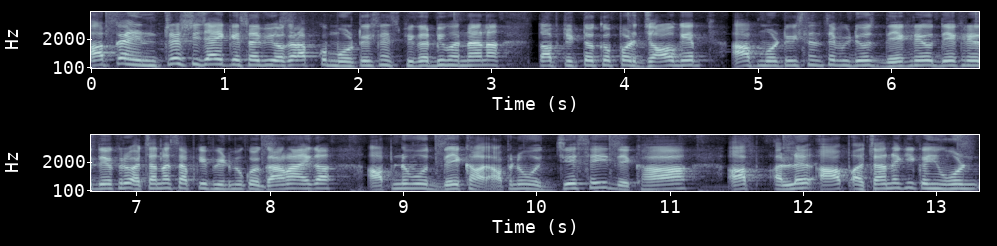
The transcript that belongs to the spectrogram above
आपका इंटरेस्ट जाए कैसा भी हो, अगर आपको मोटिवेशन स्पीकर भी बनना है ना तो आप टिकटॉक के ऊपर जाओगे, आप मोटिवेशन से वीडियोस देख रहे हो, देख रहे हो, देख रहे हो, अचानक से आपकी फ़ीड में कोई गाना आएगा, आपने वो देखा, आपने वो जैसे ही देखा, आप अलग आप अचानक ही कहीं और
